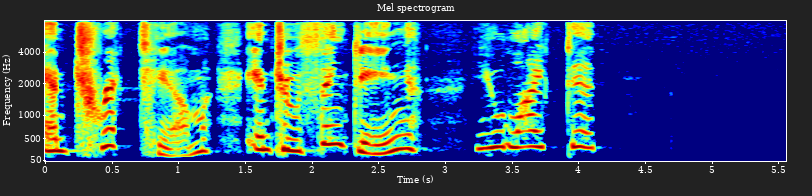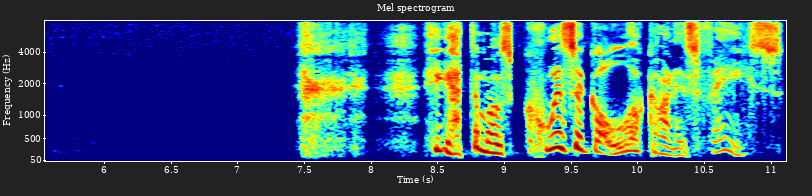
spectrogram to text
And tricked him into thinking you liked it. he got the most quizzical look on his face.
